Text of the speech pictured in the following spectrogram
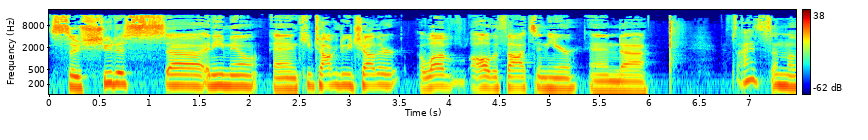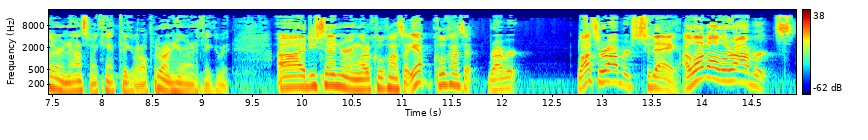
So shoot us uh, an email and keep talking to each other. I love all the thoughts in here. And uh, I had some other announcement I can't think of it. I'll put it on here when I think of it. Uh, descendering, what a cool concept. Yep, cool concept. Robert Lots of Roberts today. I love all the Roberts.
